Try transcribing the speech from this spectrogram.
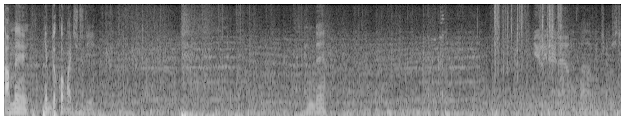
Chamy. Nie blokować drzwi. Tędy. Znalazłem przejście.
